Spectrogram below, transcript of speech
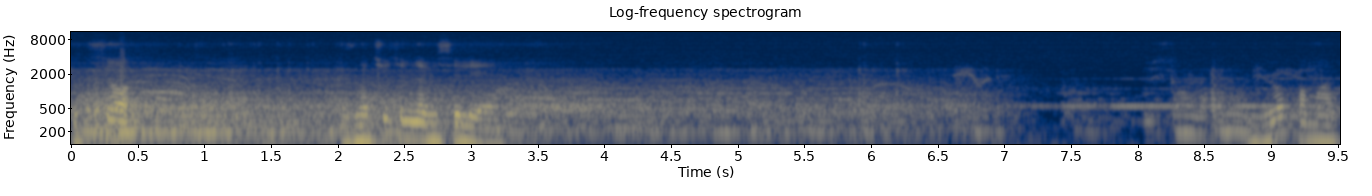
тут все значительно веселее. Ёпа мать.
